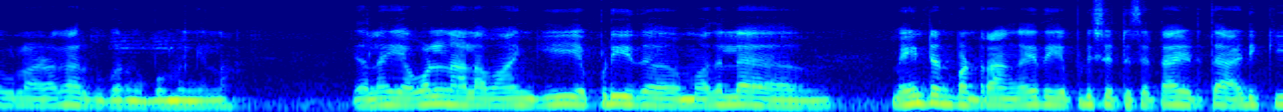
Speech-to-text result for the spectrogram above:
எவ்வளோ அழகாக இருக்குது பாருங்கள் பொம்மைங்கெல்லாம் இதெல்லாம் எவ்வளோ நாளாக வாங்கி எப்படி இதை முதல்ல மெயின்டைன் பண்ணுறாங்க இதை எப்படி செட்டு செட்டாக எடுத்து அடுக்கி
